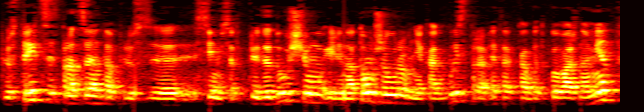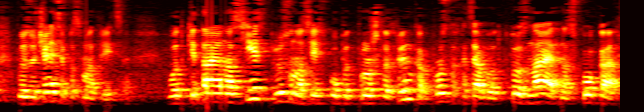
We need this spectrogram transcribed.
плюс 30%, плюс 70% э, к предыдущему или на том же уровне, как быстро, это как бы такой важный момент. Вы изучайте, посмотрите. Вот Китай у нас есть, плюс у нас есть опыт прошлых рынков, просто хотя бы вот кто знает, насколько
